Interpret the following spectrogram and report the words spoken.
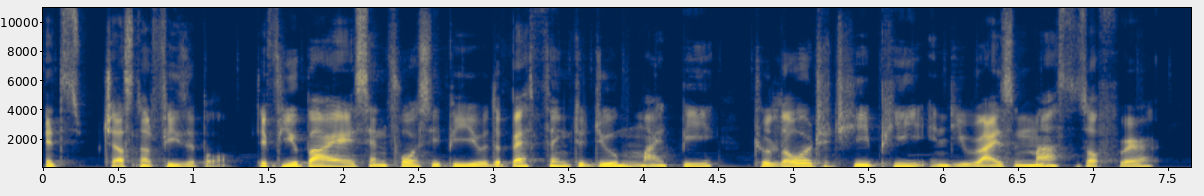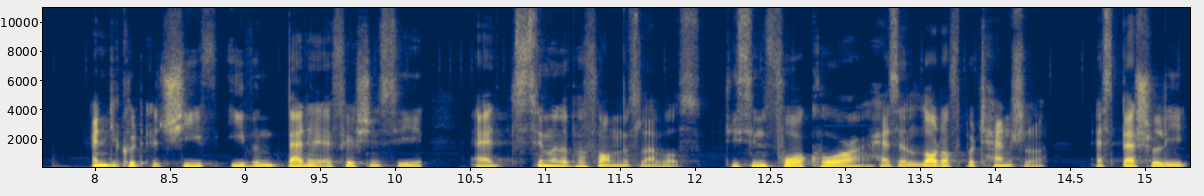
it's just not feasible. If you buy a Zen 4 CPU, the best thing to do might be to lower the TDP in the Ryzen Master software, and you could achieve even better efficiency at similar performance levels. The Zen 4 core has a lot of potential, especially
